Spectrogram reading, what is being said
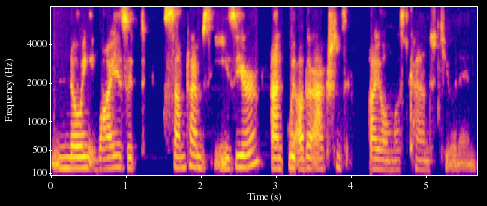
knowing why is it sometimes easier and with other actions, I almost can't tune in.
